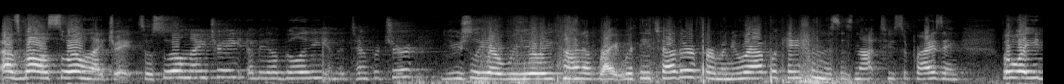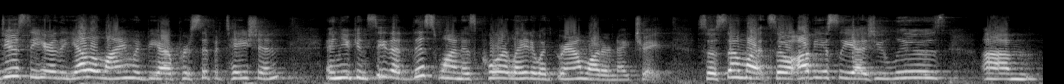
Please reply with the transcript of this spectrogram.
as well as soil nitrate. So soil nitrate availability and the temperature usually are really kind of right with each other for manure application. This is not too surprising. But what you do see here, the yellow line would be our precipitation. And you can see that this one is correlated with groundwater nitrate. So somewhat, so obviously as you lose um,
